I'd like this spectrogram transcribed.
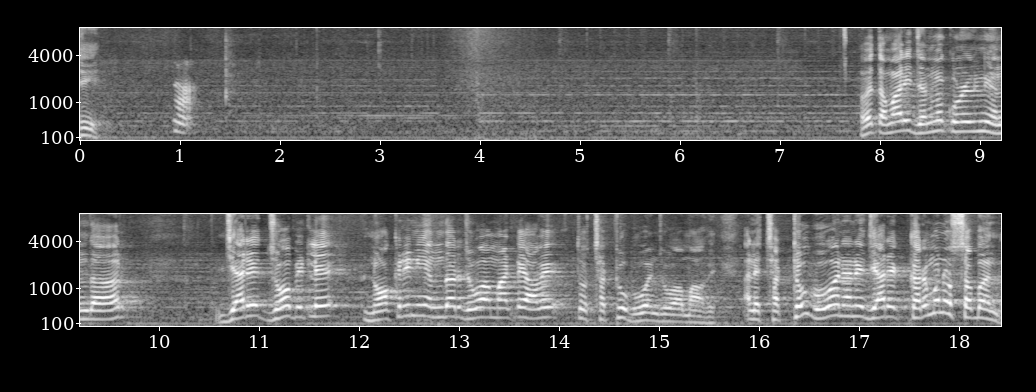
જી. હા. હવે તમારી જન્મકુંડળીની અંદર જ્યારે જોબ એટલે નોકરીની અંદર જોવા માટે આવે તો છઠ્ઠું ભુવન જોવામાં આવે. અને છઠ્ઠું ભુવન અને જ્યારે કર્મનો સંબંધ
